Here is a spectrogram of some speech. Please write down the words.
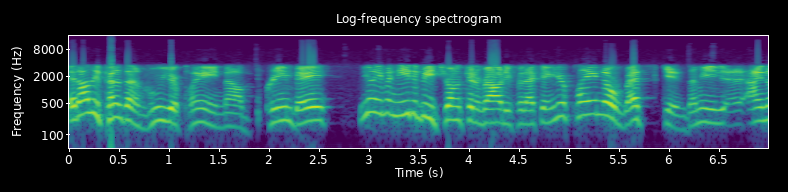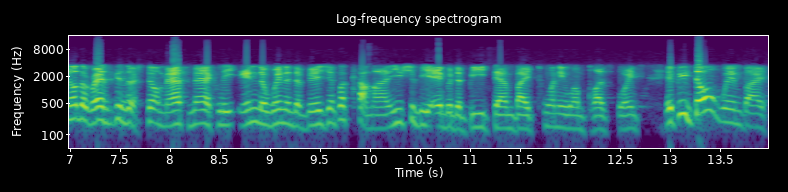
It all depends on who you're playing. Now, Green Bay, you don't even need to be drunk and rowdy for that game. You're playing the Redskins. I mean, I know the Redskins are still mathematically in the winning division, but come on, you should be able to beat them by 21 plus points. If you don't win by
